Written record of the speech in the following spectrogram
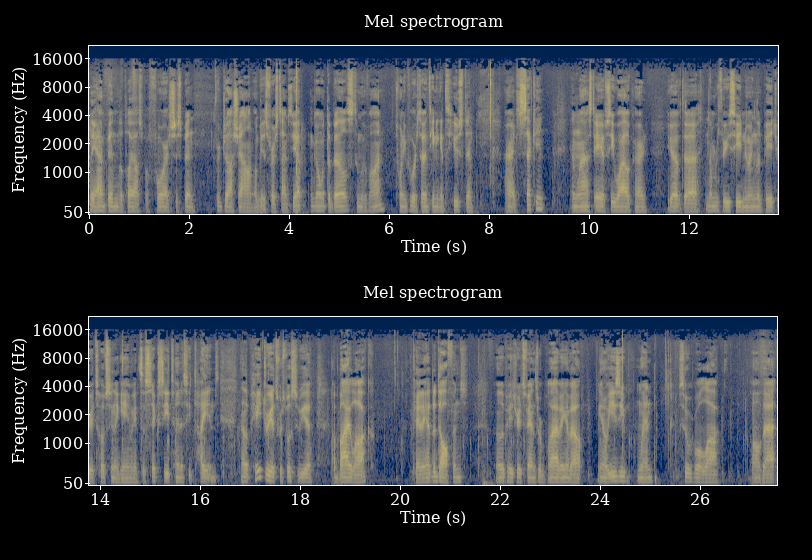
they haven't been to the playoffs before. It's just been for Josh Allen. It'll be his first time. So yep, I'm going with the Bills to move on. 24-17 against Houston. All right, second and last AFC wildcard, you have the number three seed New England Patriots hosting the game against the six seed Tennessee Titans. Now the Patriots were supposed to be a, a bye lock. Okay, they had the Dolphins. All the Patriots fans were blabbing about, you know, easy win, Super Bowl lock, all that.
